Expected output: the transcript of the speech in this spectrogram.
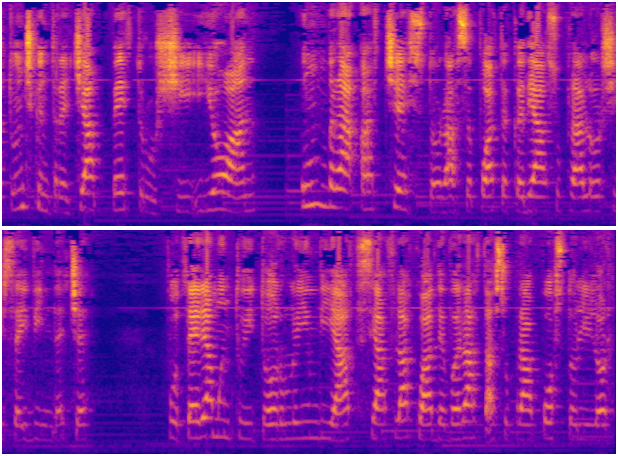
atunci când trecea Petru și Ioan, umbra acestora să poată cădea asupra lor și să-i vindece. Puterea Mântuitorului înviat se afla cu adevărat asupra apostolilor,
